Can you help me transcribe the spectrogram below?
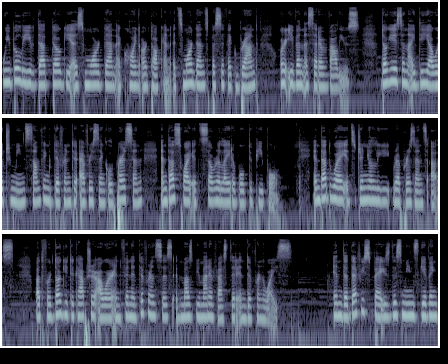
We believe that Doge is more than a coin or token, it's more than specific brand or even a set of values. Doge is an idea which means something different to every single person, and that's why it's so relatable to people. In that way, it genuinely represents us. But for Doge to capture our infinite differences, it must be manifested in different ways. In the DeFi space, this means giving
